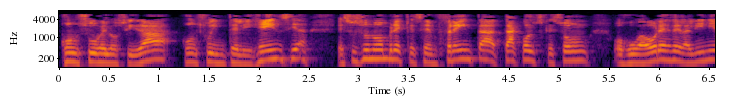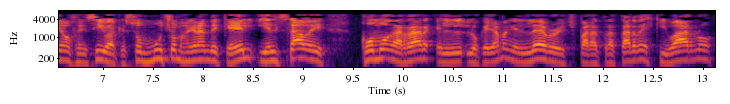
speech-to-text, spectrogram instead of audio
con su velocidad, con su inteligencia. Eso es un hombre que se enfrenta a tackles que son, o jugadores de la línea ofensiva que son mucho más grandes que él y él sabe cómo agarrar el, lo que llaman el leverage para tratar de esquivarlo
